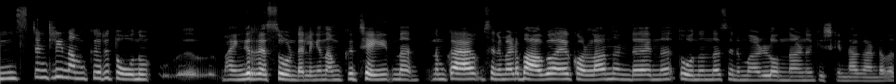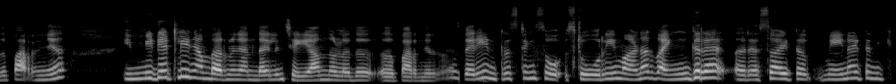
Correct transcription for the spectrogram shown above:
ഇൻസ്റ്റന്റ്ലി നമുക്കൊരു തോന്നും. ഭയങ്കര രസമുണ്ട്. അല്ലെങ്കിൽ നമുക്ക് ചെയ്യുന്ന നമുക്ക് ആ സിനിമയുടെ ഭാഗമായ കൊള്ളാന്നുണ്ട് എന്ന് തോന്നുന്ന സിനിമകളിൽ ഒന്നാണ് കിഷ്കിണ്ട കാണ്ഡം അത് പറഞ്ഞ് ഇമ്മീഡിയറ്റ്ലി ഞാൻ പറഞ്ഞു ഞാൻ എന്തായാലും ചെയ്യാം എന്നുള്ളത് പറഞ്ഞിരുന്നു. വെരി ഇൻട്രസ്റ്റിംഗ് സ്റ്റോറിയുമാണ്. അത് ഭയങ്കര രസമായിട്ട് മെയിൻ ആയിട്ട് എനിക്ക്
